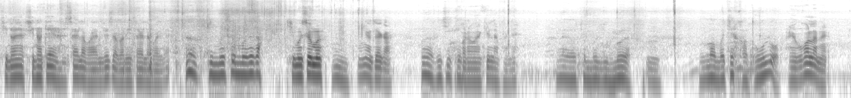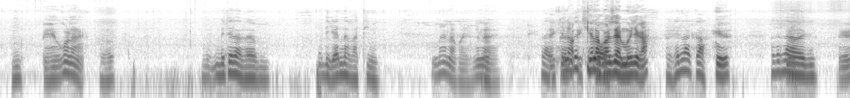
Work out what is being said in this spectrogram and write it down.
ทีนี้ไม่ละไปนี่แหละอะไรไอ้กินละกินละก็ใส่มือจ้ะกะเห็นละก็เฮ้ยไม่ได้ละเออ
